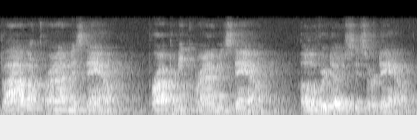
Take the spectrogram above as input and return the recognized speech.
Violent crime is down, property crime is down, overdoses are down.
